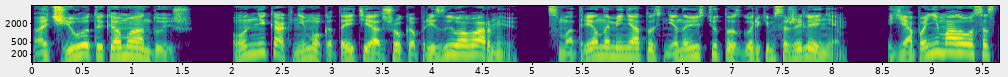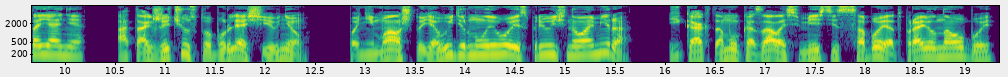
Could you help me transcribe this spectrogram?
«А чего ты командуешь?» Он никак не мог отойти от шока призыва в армию. Смотрел на меня то с ненавистью, то с горьким сожалением. Я понимал его состояние, а также чувства, бурлящие в нем. Понимал, что я выдернул его из привычного мира и, как тому казалось, вместе с собой отправил на убой.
